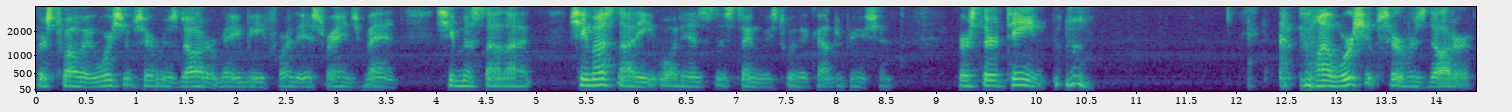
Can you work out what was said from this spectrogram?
Verse 12 A worship server's daughter may be for the estranged man. She must not, she must not eat what is distinguished with a contribution. Verse 13 A worship server's daughter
